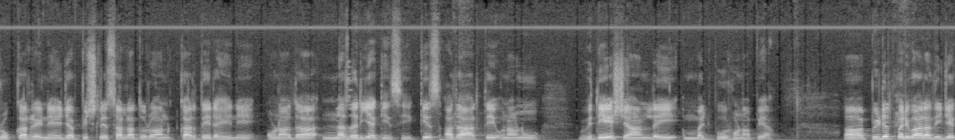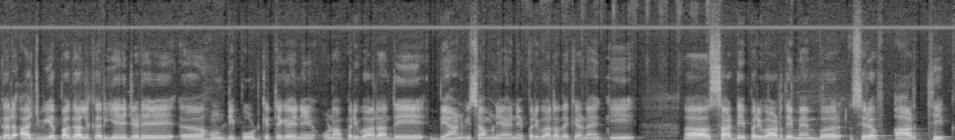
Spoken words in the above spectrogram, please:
ਰੁਖ ਕਰ ਰਹੇ ਨੇ ਜਾਂ ਪਿਛਲੇ ਸਾਲਾਂ ਦੌਰਾਨ ਕਰਦੇ ਰਹੇ ਨੇ, ਉਹਨਾਂ ਦਾ ਨਜ਼ਰੀਆ ਕੀ ਸੀ? ਕਿਸ ਆਧਾਰ ਤੇ ਉਹਨਾਂ ਨੂੰ ਵਿਦੇਸ਼ ਜਾਣ ਲਈ ਮਜਬੂਰ ਹੋਣਾ ਪਿਆ? ਪੀੜਤ ਪਰਿਵਾਰਾਂ ਦੀ ਜੇਕਰ ਅੱਜ ਵੀ ਆਪਾਂ ਗੱਲ ਕਰੀਏ, ਜਿਹੜੇ ਹੁਣ ਡਿਪੋਰਟ ਕੀਤੇ ਗਏ ਨੇ, ਉਹਨਾਂ ਪਰਿਵਾਰਾਂ ਦੇ ਬਿਆਨ ਵੀ ਸਾਹਮਣੇ ਆਏ ਨੇ। ਪਰਿਵਾਰਾਂ ਦਾ ਕਹਿਣਾ ਹੈ ਕਿ ਸਾਡੇ ਪਰਿਵਾਰ ਦੇ ਮੈਂਬਰ ਸਿਰਫ ਆਰਥਿਕ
